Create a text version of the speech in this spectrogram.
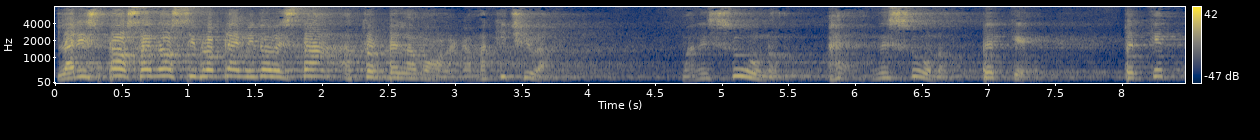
La risposta ai nostri problemi dove sta? A Tor Bella Monaca. Ma chi ci va? Ma nessuno, eh, nessuno. Perché? Perché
